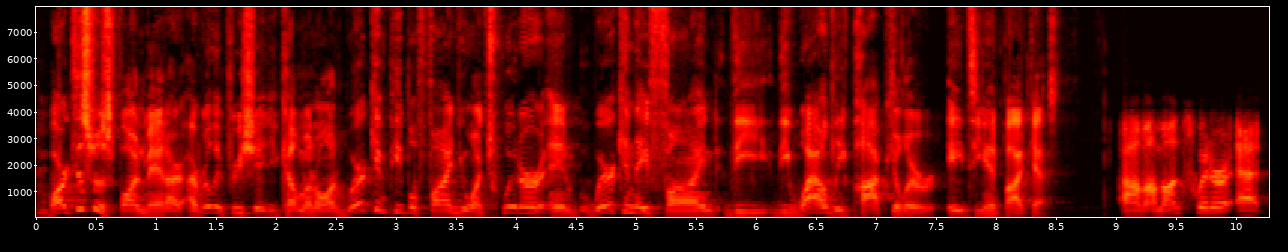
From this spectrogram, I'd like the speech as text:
Marc, this was fun, man. I, I really appreciate you coming on. Where can people find you on Twitter, and where can they find the the wildly popular ATN podcast? Um, I'm on Twitter at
